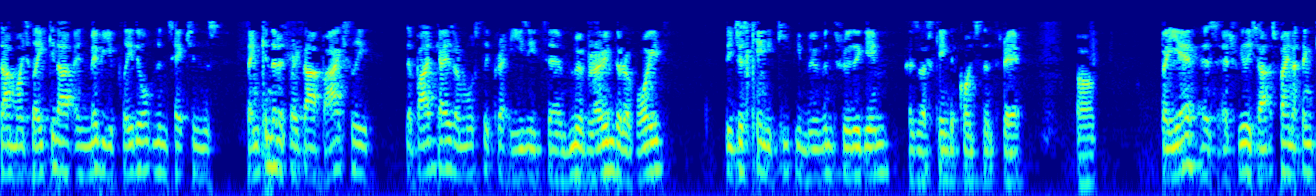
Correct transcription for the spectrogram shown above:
that much like that. And maybe you play the opening sections thinking that it's like that, but actually the bad guys are mostly pretty easy to move around or avoid. They just kind of keep you moving through the game as this kind of constant threat. Um, but yeah, it's, it's really satisfying. I think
